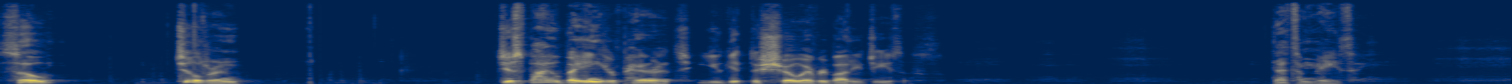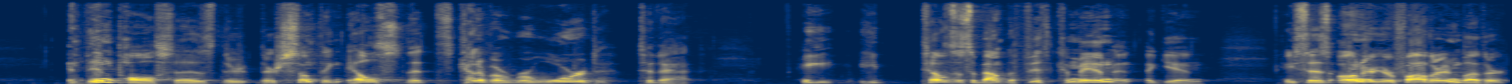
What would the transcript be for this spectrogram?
So, children, just by obeying your parents, you get to show everybody Jesus. That's amazing. And then Paul says there, there's something else that's kind of a reward to that. He, he tells us about the fifth commandment again. He says, Honor your father and mother.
